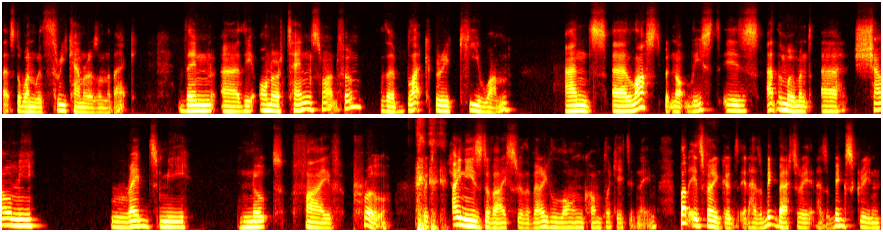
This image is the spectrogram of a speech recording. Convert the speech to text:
That's the one with three cameras on the back. Then uh, the Honor 10 smartphone, the BlackBerry Key 1, and uh, last but not least is at the moment a Xiaomi Redmi Note 5 Pro, which is a Chinese device with a very long, complicated name, but it's very good. It has a big battery, it has a big screen.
